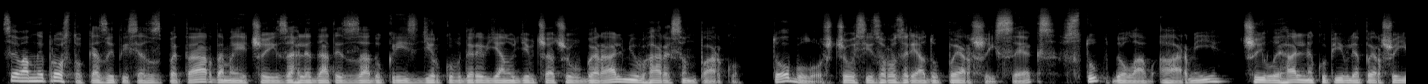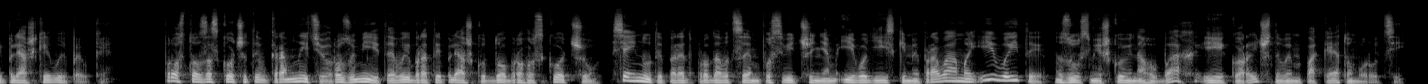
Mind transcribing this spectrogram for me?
Це вам не просто казитися з петардами чи заглядати ззаду крізь дірку в дерев'яну дівчачу вбиральню в Гаррисон парку. То було щось із розряду перший секс, вступ до лав армії чи легальна купівля першої пляшки випивки. Просто заскочити в крамницю, розумієте, вибрати пляшку доброго скотчу, сяйнути перед продавцем посвідченням і водійськими правами, і вийти з усмішкою на губах і коричневим пакетом у руці.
